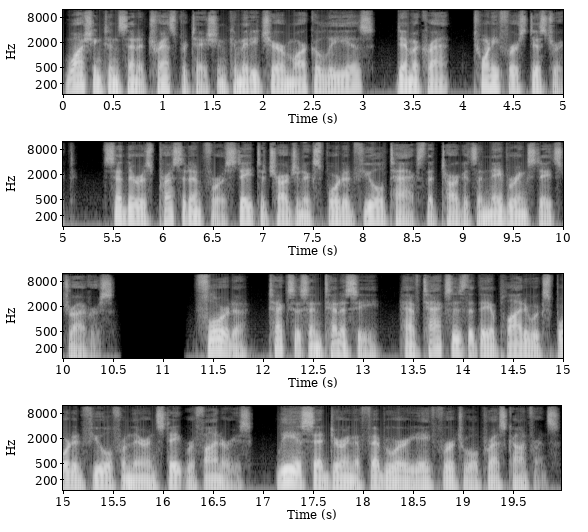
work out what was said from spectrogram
Washington Senate Transportation Committee Chair Marko Liias, Democrat, 21st District, said there is precedent for a state to charge an exported fuel tax that targets a neighboring state's drivers. Florida, Texas, and Tennessee have taxes that they apply to exported fuel from their in state refineries, Liias said during a February 8 virtual press conference.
